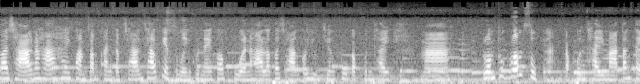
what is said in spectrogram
ว่าช้างนะคะ ให้ความสำคัญกับช้างช้างเปรียบเสมือนคนในครอบครัวนะคะ แล้วก็ช้างก็อยู่เคียงคู่กับคนไทยมาร่วมทุกร่วมสุขกับคนไทยมาตั้งแต่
